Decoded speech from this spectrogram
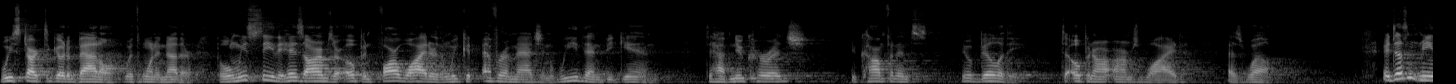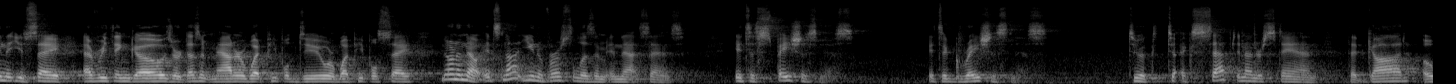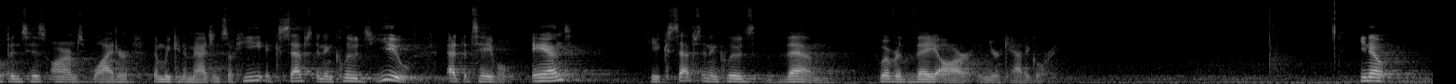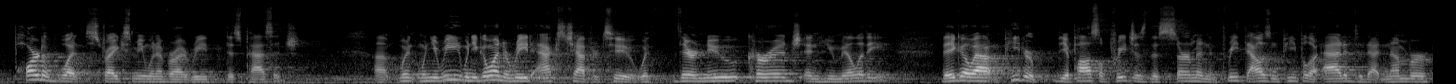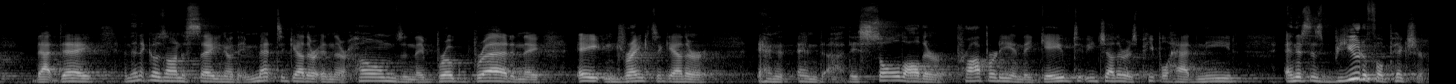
we start to go to battle with one another. But when we see that His arms are open far wider than we could ever imagine, we then begin to have new courage, new confidence, new ability to open our arms wide as well. It doesn't mean that you say everything goes or it doesn't matter what people do or what people say. No, no, no. It's not universalism in that sense. It's a spaciousness, it's a graciousness to, to accept and understand that God opens his arms wider than we can imagine. So he accepts and includes you at the table, and he accepts and includes them, whoever they are in your category. You know, part of what strikes me whenever I read this passage. Uh, when, when, you read, when you go on to read Acts chapter 2, with their new courage and humility, they go out and Peter, the apostle, preaches this sermon, and 3,000 people are added to that number that day. And then it goes on to say, you know, they met together in their homes and they broke bread and they ate and drank together. And, and uh, they sold all their property and they gave to each other as people had need. And it's this beautiful picture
